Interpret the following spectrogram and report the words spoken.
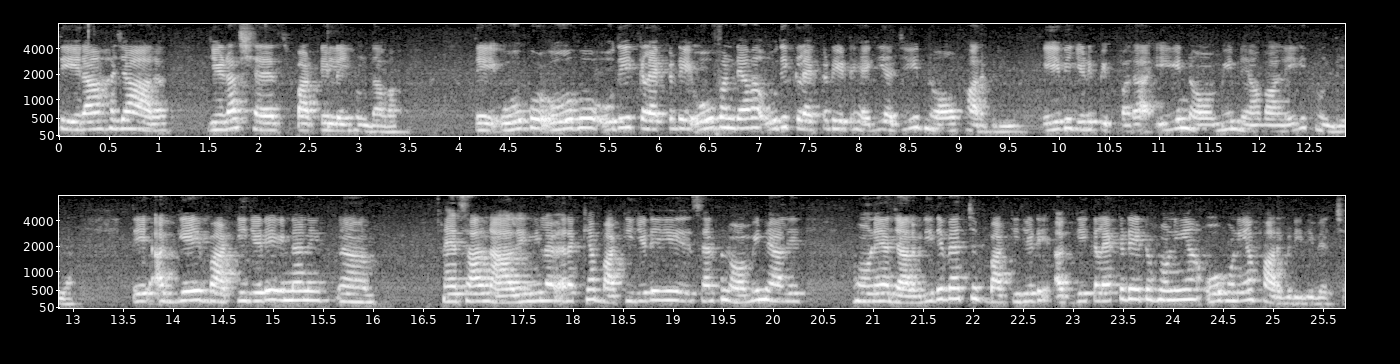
13000 ਜਿਹੜਾ ਸ਼ਹਿਰ ਸਪਾਟੇ ਲਈ ਹੁੰਦਾ ਵਾ। ਤੇ ਉਹ ਉਹ ਉਹਦੀ ਕਲੈਕਟ ਡੇ ਉਹ ਵੰਡਿਆ ਵਾ, ਉਹਦੀ ਕਲੈਕਟ ਡੇਟ ਹੈਗੀ ਆ ਜੀ 9 ਫਰਵਰੀ ਨੂੰ। ਇਹ ਵੀ ਜਿਹੜੇ ਪੇਪਰ ਆ, ਇਹ 9 ਮਹੀਨਿਆਂ ਵਾਲੇ ਹੁੰਦੇ ਆ। ਤੇ ਅੱਗੇ ਬਾਕੀ ਜਿਹੜੇ ਇਹਨਾਂ ਨੇ ਇਸ ਸਾਲ ਨਾਲ ਹੀ ਨਹੀਂ ਰੱਖਿਆ, ਬਾਕੀ ਜਿਹੜੇ ਸਿਰਫ 9 ਮਹੀਨੇ ਵਾਲੇ ਹੋਣੇ ਆ ਜਨਵਰੀ ਦੇ ਵਿੱਚ, ਬਾਕੀ ਜਿਹੜੇ ਅੱਗੇ ਕਲੈਕਟ ਡੇਟ ਹੋਣੀ ਆ, ਉਹ ਹੋਣੀ ਆ ਫਰਵਰੀ ਦੇ ਵਿੱਚ।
